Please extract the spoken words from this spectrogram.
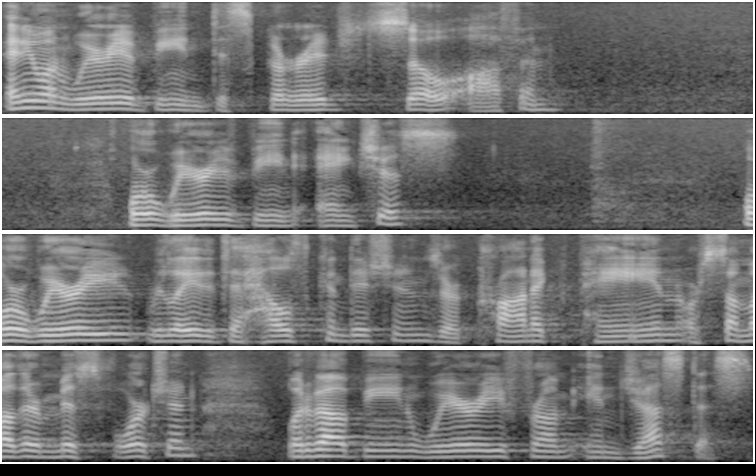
Anyone weary of being discouraged so often? Or weary of being anxious? Or weary related to health conditions or chronic pain or some other misfortune? What about being weary from injustice?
